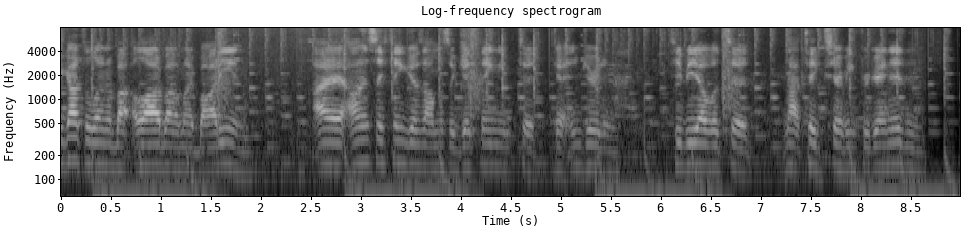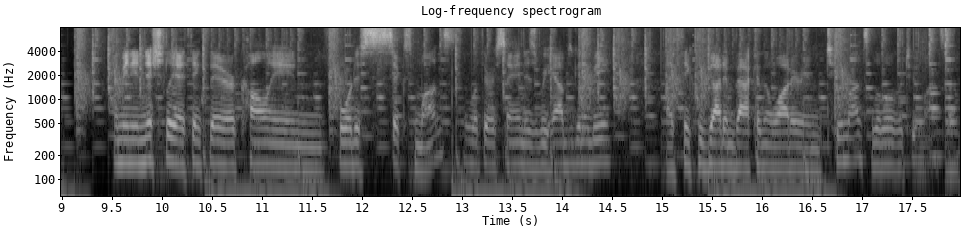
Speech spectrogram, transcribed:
I got to learn about a lot about my body and I honestly think it was almost a good thing to get injured and to be able to not take serving for granted. And I mean, initially I think they're calling four to six months, what they're saying his rehab's gonna be. I think we got him back in the water in two months, a little over two months. So.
